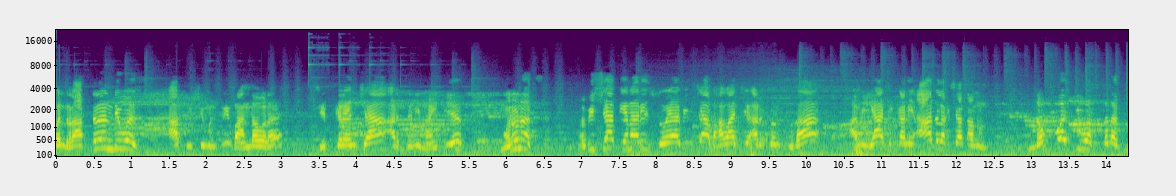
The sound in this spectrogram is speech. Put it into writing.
पण रात्रंदिवस हा कृषी मंत्री बांधावर आहे. शेतकऱ्यांच्या अडचणी माहिती आहेत. म्हणूनच भविष्यात येणारी सोयाबीनच्या भावाची अडचण सुद्धा आम्ही या ठिकाणी आज लक्षात आणून नव्वद दिवस सलग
